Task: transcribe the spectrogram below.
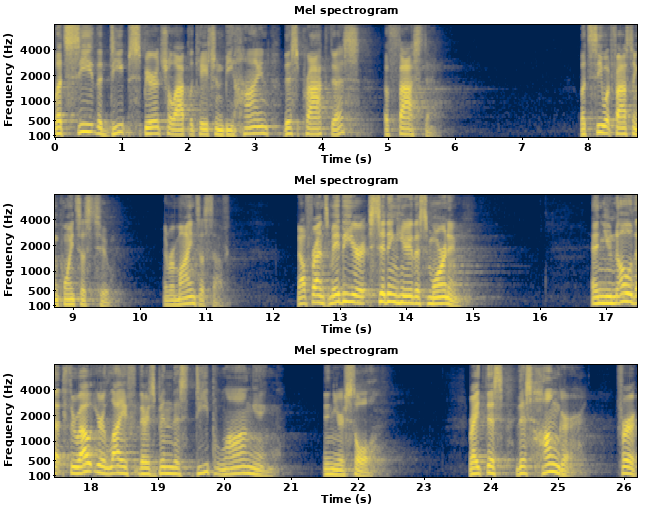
Let's see the deep spiritual application behind this practice of fasting. Let's see what fasting points us to and reminds us of. Now, friends, maybe you're sitting here this morning and you know that throughout your life there's been this deep longing in your soul right? This, this hunger for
